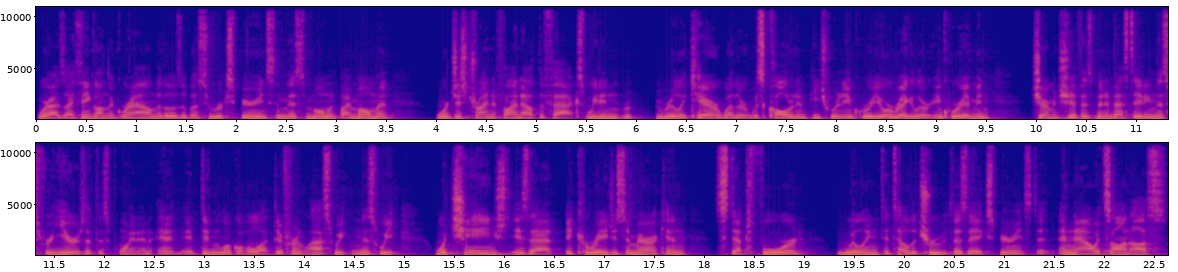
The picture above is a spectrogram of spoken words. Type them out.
Whereas I think on the ground, those of us who are experiencing this moment by moment, we're just trying to find out the facts. We didn't r- really care whether it was called an impeachment inquiry or a regular inquiry. I mean, Chairman Schiff has been investigating this for years at this point, and, and it didn't look a whole lot different last week than this week. What changed is that a courageous American stepped forward, willing to tell the truth as they experienced it. And now it's on us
